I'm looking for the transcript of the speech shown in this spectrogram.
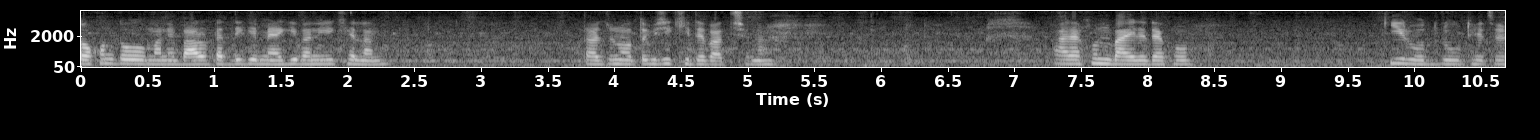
তখন তো মানে বারোটার দিকে ম্যাগি বানিয়ে খেলাম। তার জন্য অত বেশি খিদে পাচ্ছে না। আর এখন বাইরে দেখো, কি রৌদ্র উঠেছে।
